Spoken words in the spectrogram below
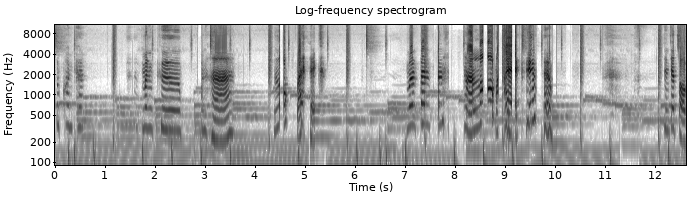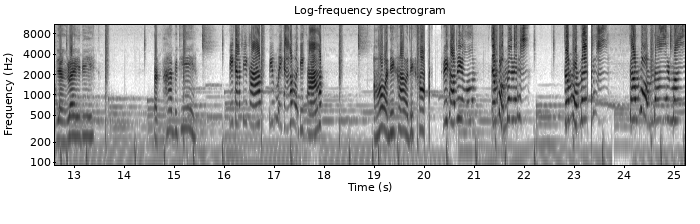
ทุกคนคะ มันคือปัญหาโลกแตก มันเป็นปัญหาโลกแตกที่แบบฉันจะตอบอย่างไรดี ตัดภาพไปที่ พี่ครับพี่ครับ พี่ปุ้ยครับสวัสดีครับอ๋อสวัสดีค่ะสวัสดีค่ะ พี่ครับพี่ครับจำผมได้ไหมคะจำผมได้ไหมคะจำผมได้ไหม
